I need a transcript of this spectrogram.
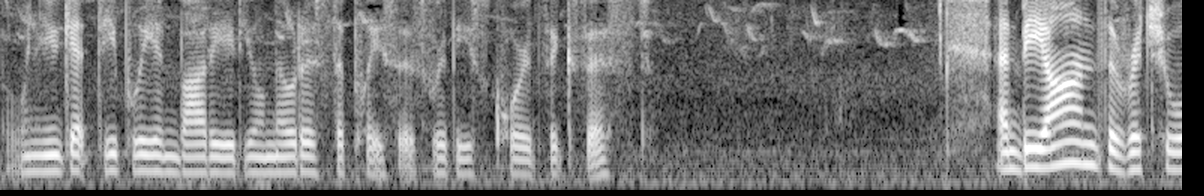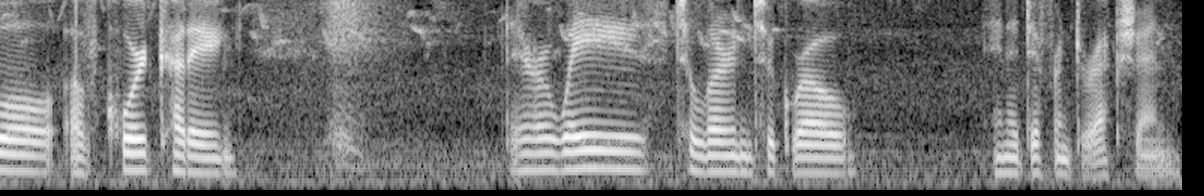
But when you get deeply embodied, you'll notice the places where these cords exist. And beyond the ritual of cord cutting, there are ways to learn to grow in a different direction,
